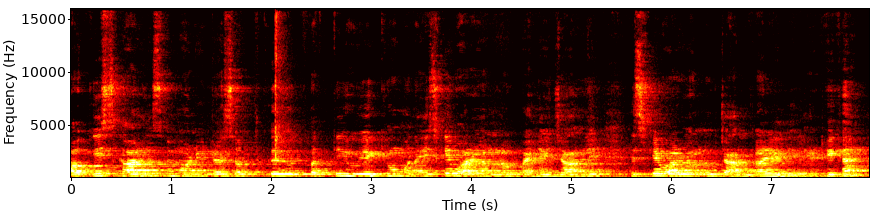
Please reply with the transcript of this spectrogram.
और किस कारण से मॉनिटर शब्द की उत्पत्ति हुई क्यों बना? इसके बारे में हम लोग पहले जान लें। इसके बारे में हम लोग जानकारी ले लें, ठीक है?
